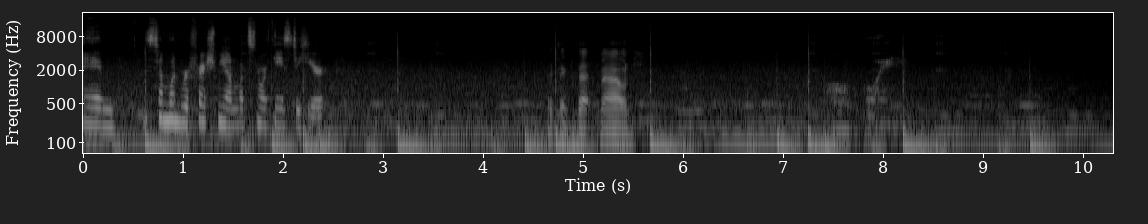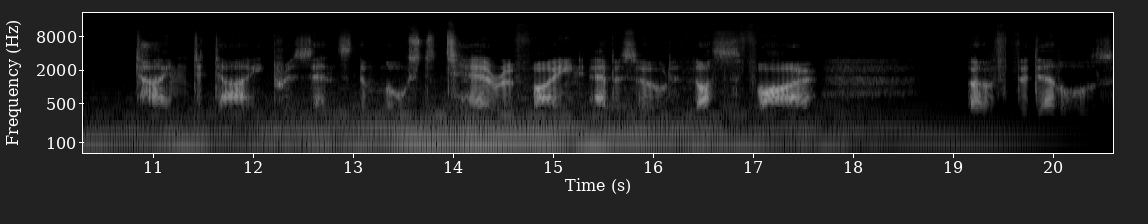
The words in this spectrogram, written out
Um, someone refresh me on what's northeast of here. I think that mound. Oh boy. Time to Die presents the most terrifying episode thus far of The Devil's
